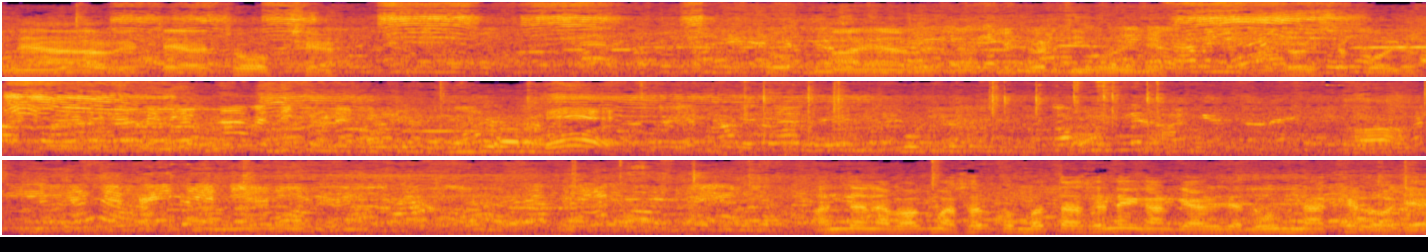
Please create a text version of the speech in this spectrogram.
અને આ આવી રીતે ચોક છે. ચોકમાં આવી રીતે ગરદી હોય તમે જોઈ શકો છો. અંદરના ભાગમાં સરખું બતાશે નહીં કારણ કે આવી રીતે ડૂમ નાખેલો છે.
